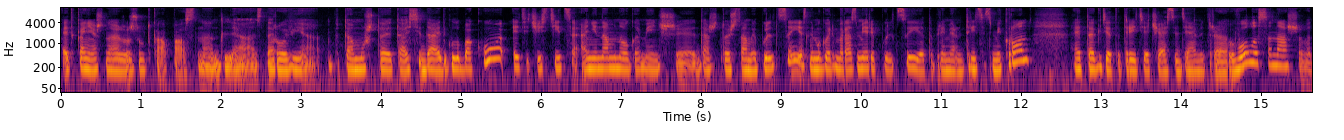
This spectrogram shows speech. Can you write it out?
это, конечно, жутко опасно для здоровья, потому что это оседает глубоко. Эти частицы, они намного меньше даже той же самой пыльцы. Если мы говорим о размере пыльцы, это примерно 30 микрон. Это где-то третья часть диаметра волоса нашего.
